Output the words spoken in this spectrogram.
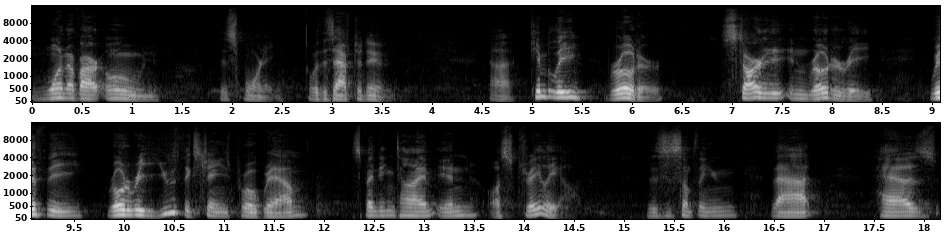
one of our own this morning or this afternoon. Uh, Kimberly Broder started in Rotary with the Rotary Youth Exchange Program, spending time in Australia. This is something that has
